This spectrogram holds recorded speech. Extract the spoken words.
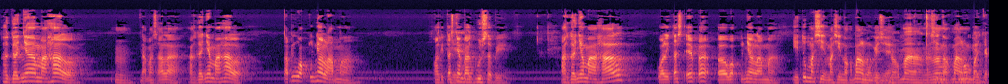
harganya mahal. Hmm. nggak masalah. Harganya mahal tapi waktunya lama. Kualitasnya Iya. bagus tapi. Harganya mahal kualitas eh apa eh, waktunya lama. Itu masih masih normal mungkin Masih ya. normal, Masih memang, normal memang mungkin. banyak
